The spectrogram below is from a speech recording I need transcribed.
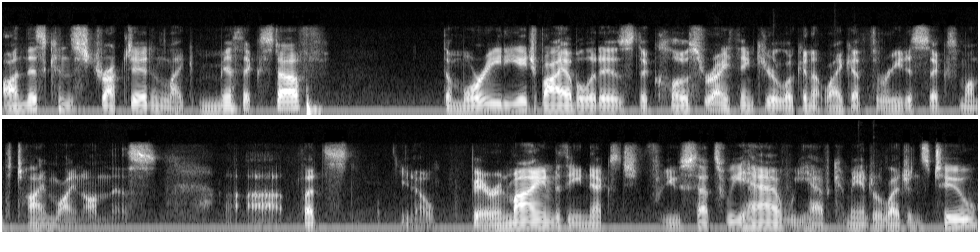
On this constructed and like mythic stuff, the more EDH viable it is, the closer I think you're looking at like a three to six month timeline on this. Uh, let's, you know, bear in mind the next few sets we have. We have Commander Legends 2.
